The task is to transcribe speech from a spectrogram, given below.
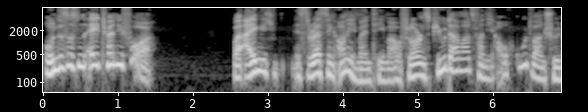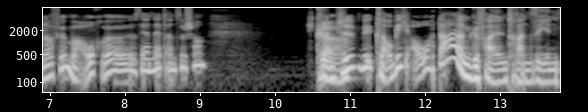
Und es ist ein A24. Weil eigentlich ist Wrestling auch nicht mein Thema. Aber Florence Pugh damals fand ich auch gut. War ein schöner Film. War auch äh, sehr nett anzuschauen. Ich könnte mir, glaube ich, auch da einen Gefallen dran sehen.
